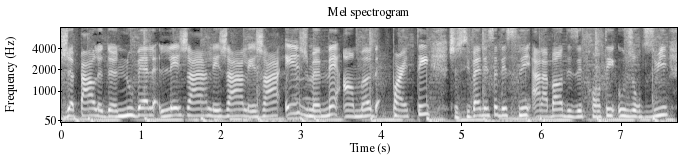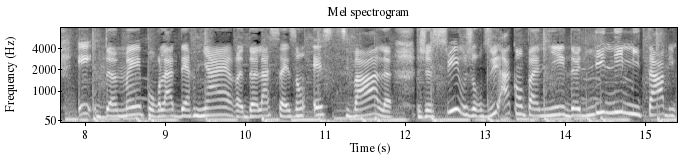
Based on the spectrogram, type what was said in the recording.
Je parle de nouvelles légères, légères, légères et je me mets en mode party. Je suis Vanessa Destinée à la barre des effrontés aujourd'hui et demain pour la dernière de la saison estivale. Je suis aujourd'hui accompagnée de l'inimitable.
